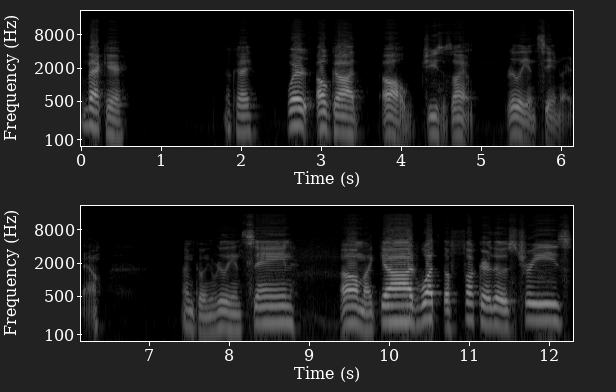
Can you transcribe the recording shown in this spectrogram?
Come back here. Okay. Where? Oh god. Oh, Jesus. I am really insane right now. I'm going really insane. Oh my god, what the fuck are those trees?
